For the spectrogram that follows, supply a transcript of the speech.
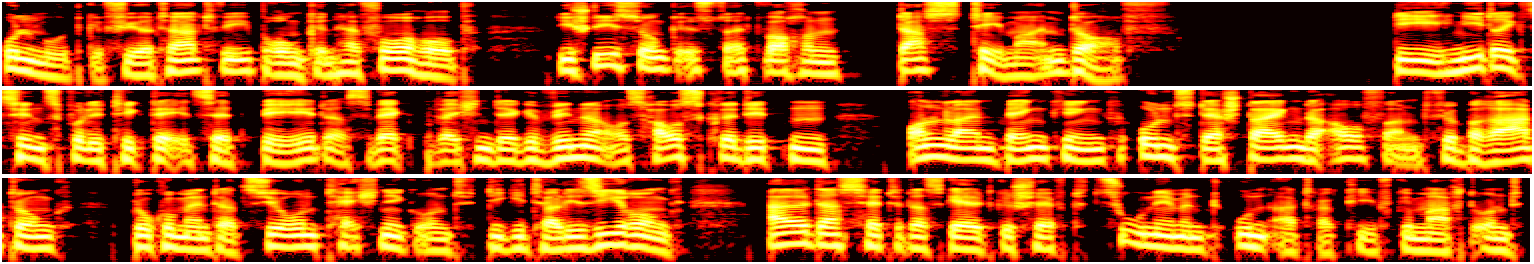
Unmut geführt hat, wie Brunken hervorhob. Die Schließung ist seit Wochen das Thema im Dorf. Die Niedrigzinspolitik der EZB, das Wegbrechen der Gewinne aus Hauskrediten, Online-Banking und der steigende Aufwand für Beratung, Dokumentation, Technik und Digitalisierung, All das hätte das Geldgeschäft zunehmend unattraktiv gemacht und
